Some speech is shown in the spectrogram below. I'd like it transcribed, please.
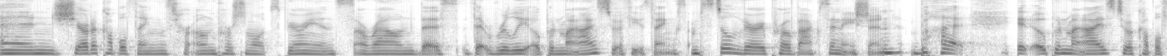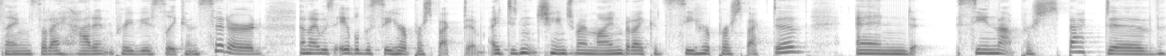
and shared a couple things, her own personal experience around this that really opened my eyes to a few things. I'm still very pro vaccination, but it opened my eyes to a couple things that I hadn't previously considered. And I was able to see her perspective. I didn't change my mind, but I could see her perspective. And seeing that perspective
